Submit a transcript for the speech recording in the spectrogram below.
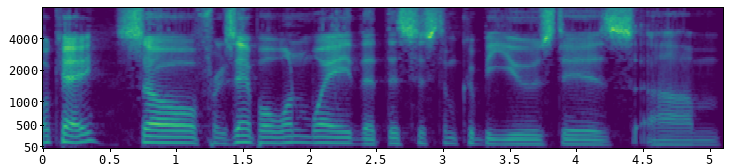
Okay, so for example, one way that this system could be used is um,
